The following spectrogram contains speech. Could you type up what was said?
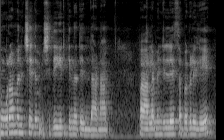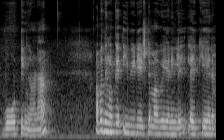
നൂറാം അനുച്ഛേദം വിശദീകരിക്കുന്നത് എന്താണ്? പാർലമെന്റിലെ സഭകളിലെ വോട്ടിംഗ് ആണ്. അപ്പോൾ നിങ്ങൾക്ക് ഈ വീഡിയോ ഇഷ്ടമാകുകയാണെങ്കിൽ ലൈക്ക് ചെയ്യാനും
